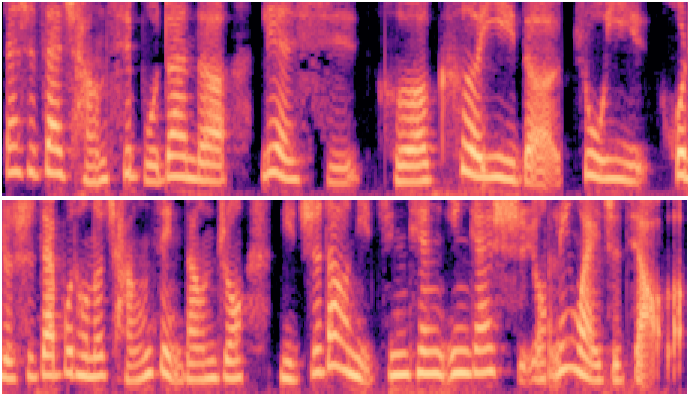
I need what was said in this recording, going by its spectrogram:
但是在长期不断的练习和刻意的注意，或者是在不同的场景当中，你知道你今天应该使用另外一只脚了，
